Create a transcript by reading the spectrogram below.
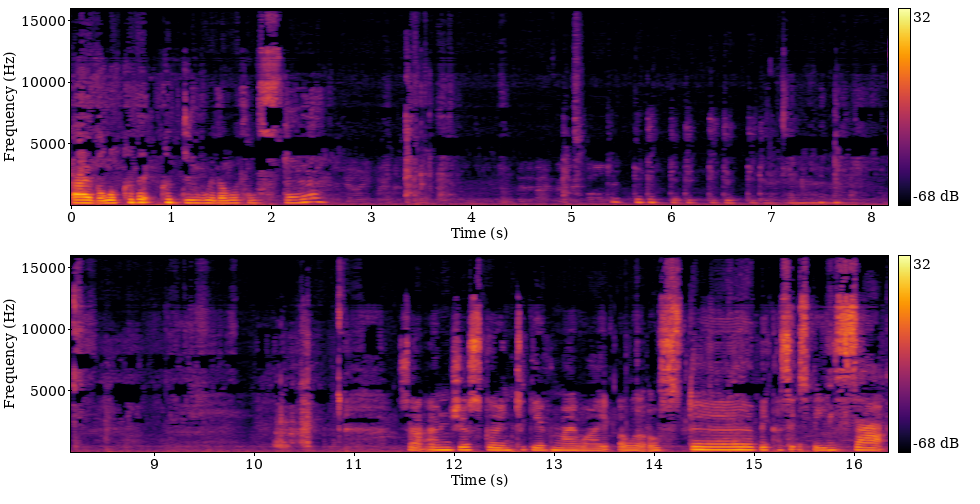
by the look of it could do with a little stir. So I'm just going to give my white a little stir because it's been sat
